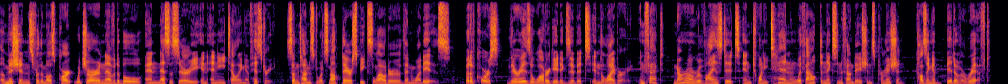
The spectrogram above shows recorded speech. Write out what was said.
omissions for the most part, which are inevitable and necessary in any telling of history. Sometimes what's not there speaks louder than what is. But of course, there is a Watergate exhibit in the library. In fact, NARA revised it in 2010 without the Nixon Foundation's permission, causing a bit of a rift,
